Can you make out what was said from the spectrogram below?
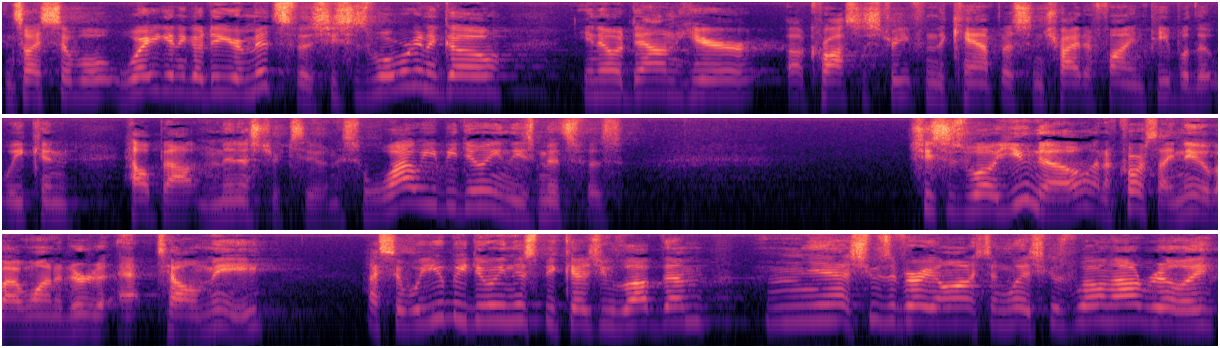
And so I said, Well, where are you going to go do your mitzvahs? She says, Well, we're going to go you know, down here across the street from the campus and try to find people that we can help out and minister to. And I said, Why will you be doing these mitzvahs? She says, Well, you know. And of course I knew, but I wanted her to tell me. I said, Will you be doing this because you love them? Mm, yeah, she was a very honest young lady. She goes, Well, not really.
